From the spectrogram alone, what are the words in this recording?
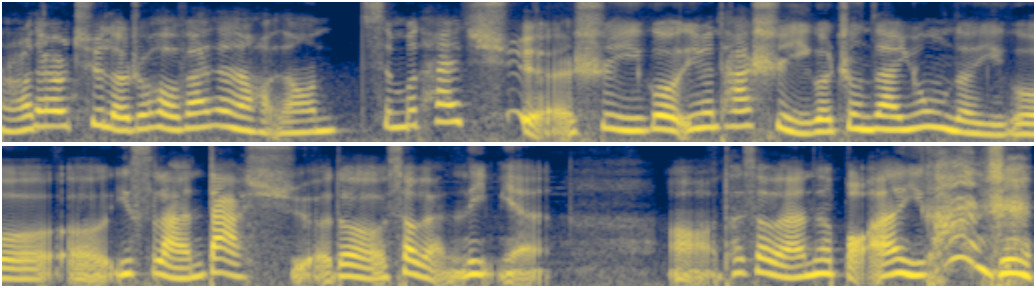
然后，但是去了之后发现好像进不太去，是一个，因为它是一个正在用的一个呃伊斯兰大学的校园里面，啊，他校园的保安一看这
